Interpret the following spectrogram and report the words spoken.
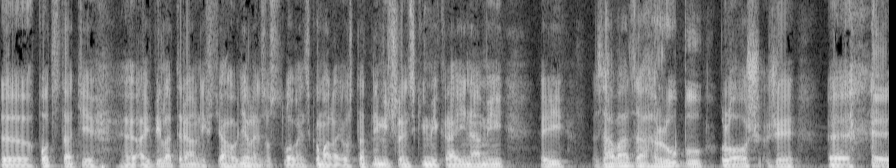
E, v podstate e, aj v bilaterálnych vzťahov nielen so Slovenskom, ale aj ostatnými členskými krajinami hej, zavádza hrubú lož, že e, e,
